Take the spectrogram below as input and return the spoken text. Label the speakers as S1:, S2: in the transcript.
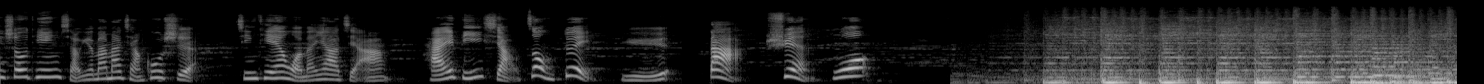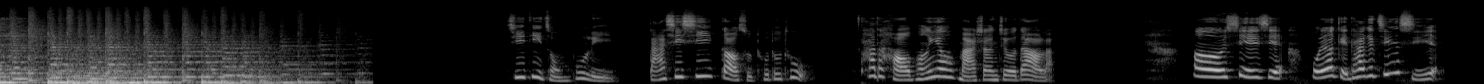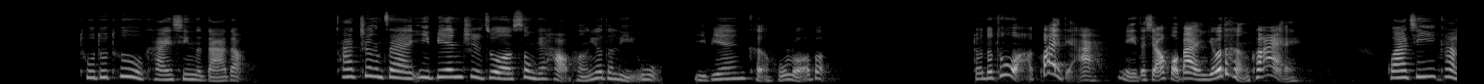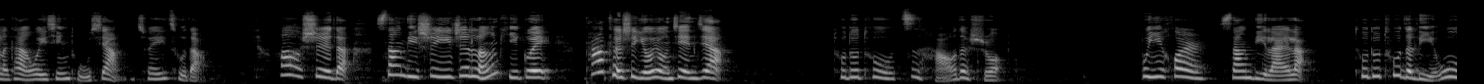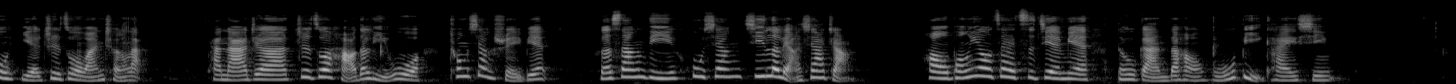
S1: 迎收听小月妈妈讲故事。今天我们要讲《海底小纵队与大漩涡》。基地总部里，达西西告诉突突兔，他的好朋友马上就到了。哦，谢谢！我要给他个惊喜。突突兔开心地答道。他正在一边制作送给好朋友的礼物，一边啃胡萝卜。
S2: 突突兔，快点儿！你的小伙伴游得很快。
S1: 呱唧看了看卫星图像，催促道：“哦，是的，桑迪是一只棱皮龟，它可是游泳健将。”突突兔自豪地说。不一会儿，桑迪来了，突突兔的礼物也制作完成了。他拿着制作好的礼物冲向水边，和桑迪互相击了两下掌。好朋友再次见面，都感到无比开心。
